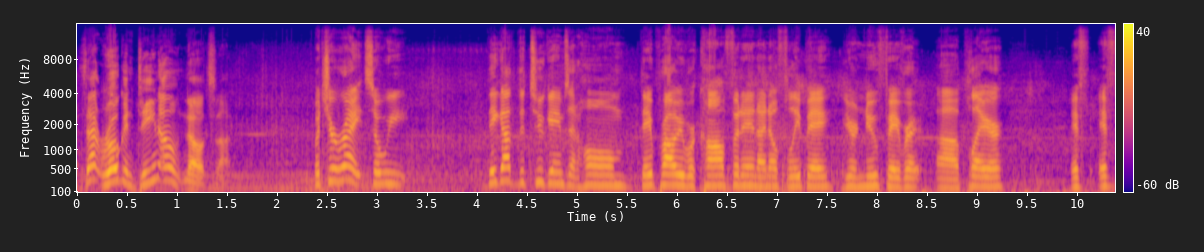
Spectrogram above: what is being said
Is that Rogan Dino? No, it's not. But you're right. So we, they got the two games at home. They probably were confident. I know Felipe, your new favorite uh, player. If if,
